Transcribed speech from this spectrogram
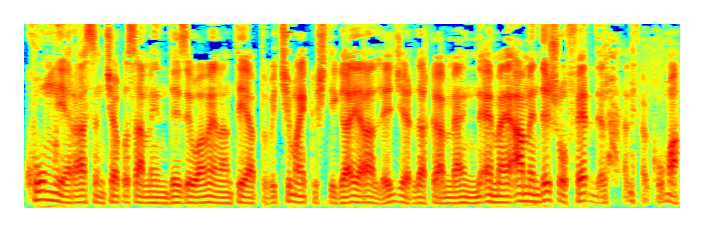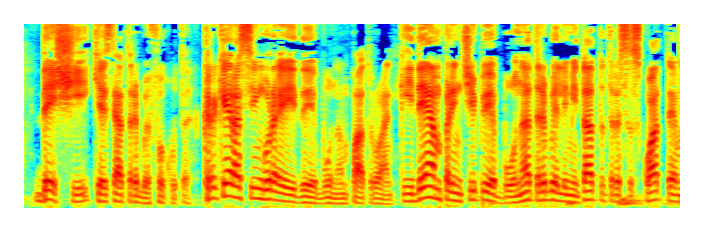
Cum era să înceapă să amendeze oameni la întâia? Pe ce mai câștiga ea alegeri dacă amende șoferi de la de acum? Deși chestia trebuie făcută. Cred că era singura idee bună în patru ani. Ideea în principiu e bună, trebuie limitată, trebuie să scoatem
